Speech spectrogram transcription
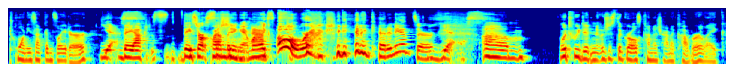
20 seconds later Yes. they act they start Somebody questioning it and we're like oh we're actually gonna get an answer Yes. um which we didn't it was just the girls kind of trying to cover like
